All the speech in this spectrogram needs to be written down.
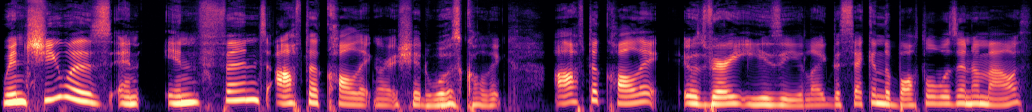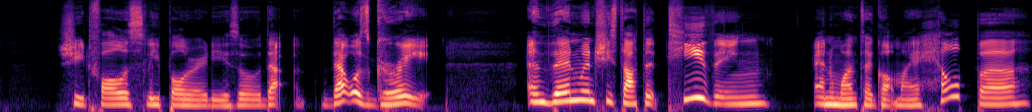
When she was an infant, after colic, right? She had was colic. After colic, it was very easy. Like the second the bottle was in her mouth, she'd fall asleep already. So that that was great. And then when she started teething, and once I got my helper,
